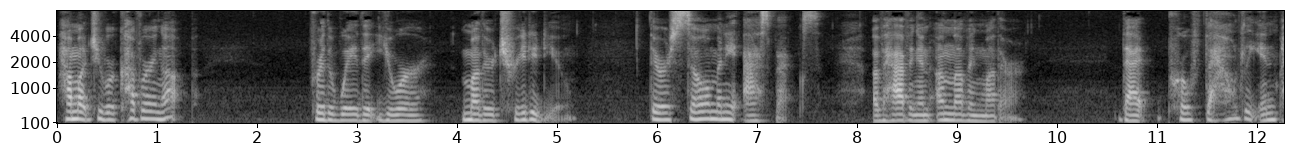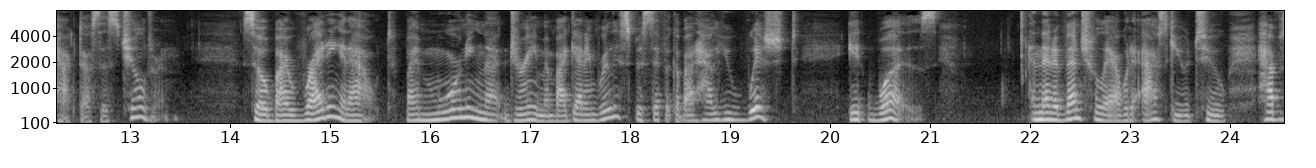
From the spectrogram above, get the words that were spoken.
how much you were covering up for the way that your mother treated you. There are so many aspects of having an unloving mother that profoundly impact us as children. So, by writing it out, by mourning that dream, and by getting really specific about how you wished it was, and then eventually I would ask you to have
